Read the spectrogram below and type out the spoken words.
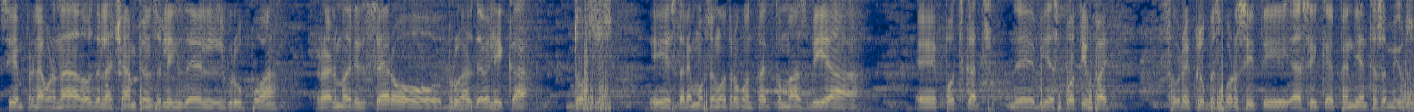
siempre en la jornada 2 de la Champions League del Grupo A, Real Madrid 0, Brujas de Bélgica 2, y estaremos en otro contacto más vía eh, podcast, de, vía Spotify sobre Club Sport City, así que pendientes amigos.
